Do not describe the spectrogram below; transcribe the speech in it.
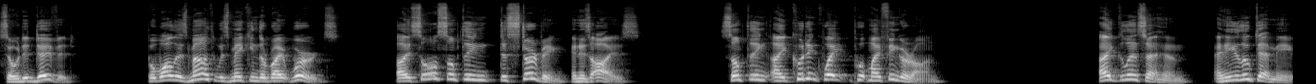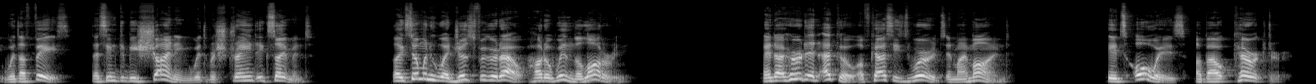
So did David. But while his mouth was making the right words, I saw something disturbing in his eyes. Something I couldn't quite put my finger on. I glanced at him, and he looked at me with a face that seemed to be shining with restrained excitement, like someone who had just figured out how to win the lottery. And I heard an echo of Cassie's words in my mind. It's always about character.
